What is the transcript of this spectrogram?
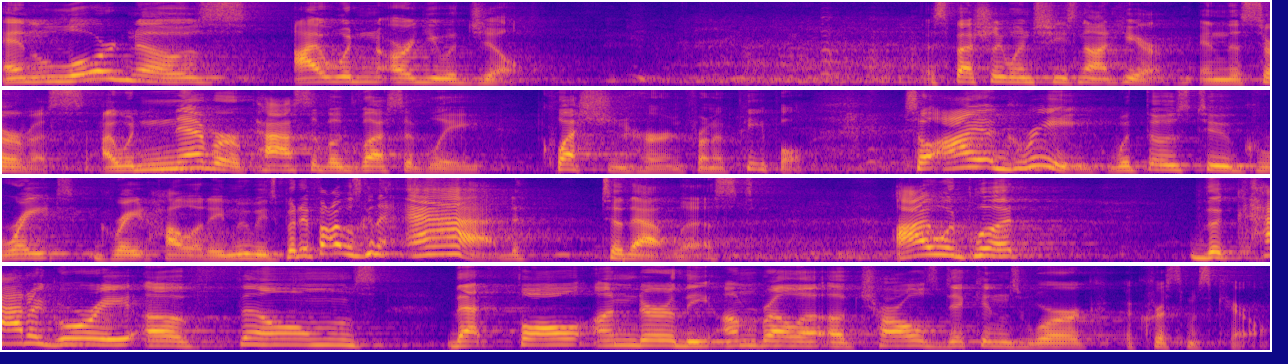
and Lord knows I wouldn't argue with Jill, especially when she's not here in the service. I would never passive aggressively question her in front of people. So I agree with those two great, great holiday movies. But if I was going to add to that list, I would put the category of films that fall under the umbrella of Charles Dickens' work, A Christmas Carol.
